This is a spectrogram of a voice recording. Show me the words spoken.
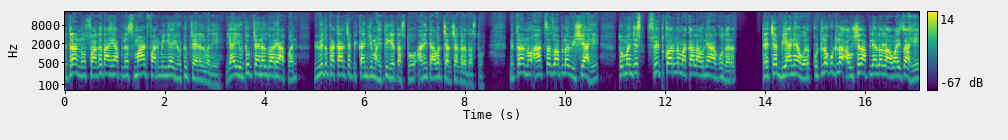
मित्रांनो स्वागत आहे आपलं स्मार्ट फार्मिंग या यूट्यूब चॅनलमध्ये या यूट्यूब चॅनलद्वारे आपण विविध प्रकारच्या पिकांची माहिती घेत असतो आणि त्यावर चर्चा करत असतो. मित्रांनो आजचा जो आपला विषय आहे तो म्हणजे स्वीट कॉर्न मका लावण्या अगोदर त्याच्या बियाण्यावर कुठलं कुठलं औषध आपल्याला लावायचं आहे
